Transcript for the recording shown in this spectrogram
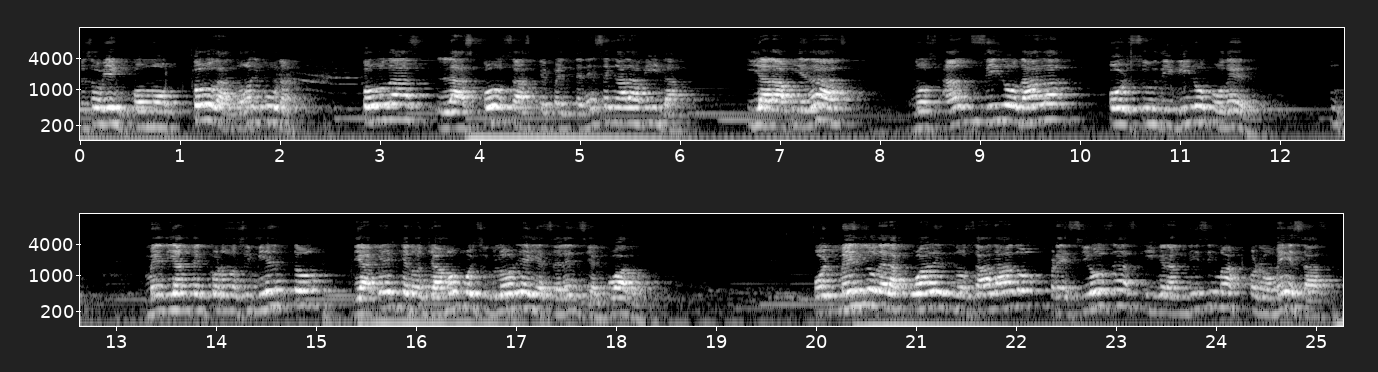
eso bien, como todas, no algunas, todas las cosas que pertenecen a la vida y a la piedad nos han sido dadas por su divino poder, mediante el conocimiento de aquel que nos llamó por su gloria y excelencia, el cuadro. Por medio de las cuales nos ha dado preciosas y grandísimas promesas,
